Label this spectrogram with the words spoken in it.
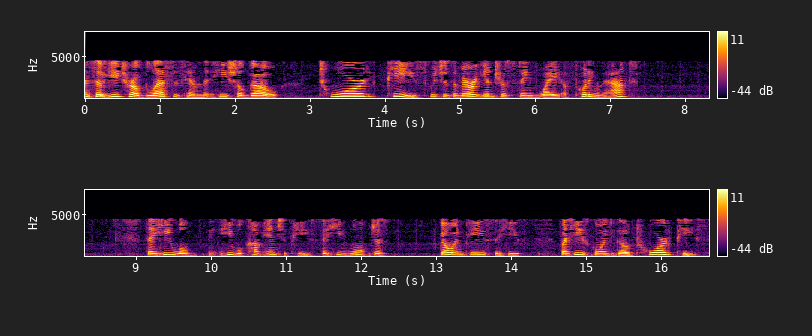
And so Yitro blesses him that he shall go toward peace, which is a very interesting way of putting that. That he will he will come into peace, that he won't just go in peace, that he's but he's going to go toward peace.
